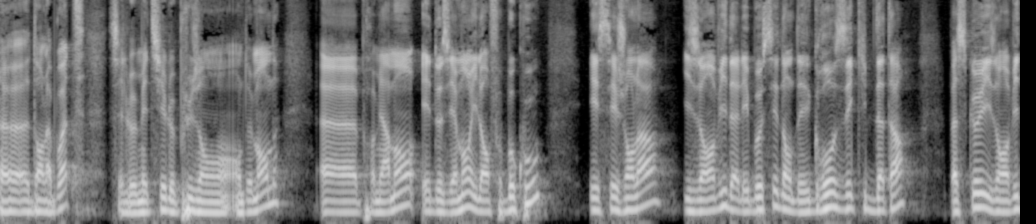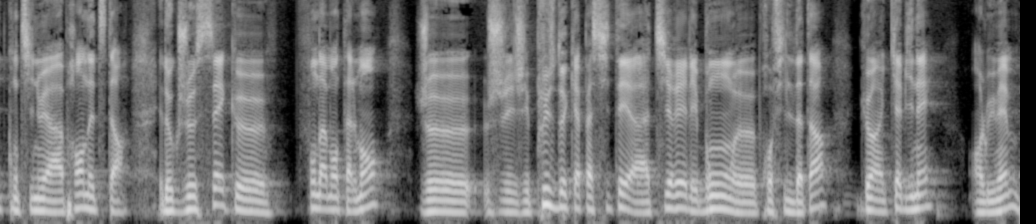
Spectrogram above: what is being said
euh, dans la boîte. C'est le métier le plus en, demande. Euh, premièrement et deuxièmement il en faut beaucoup. Et ces gens-là ils ont envie d'aller bosser dans des grosses équipes data parce qu'ils ont envie de continuer à apprendre, etc. Et donc je sais que fondamentalement, je j'ai j'ai plus de capacité à attirer les bons euh, profils data qu'un cabinet en lui-même.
